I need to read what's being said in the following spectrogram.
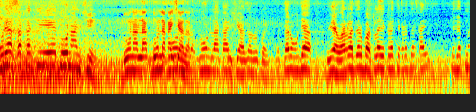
पुऱ्या सटाची दोन ऐंशी. आहे. दोन लाख दोन लाख ऐंशी हजार. दोन दोन लाख ऐंशी हजार रुपये. तर उद्या व्यवहारला जर बसला इकडं तिकडं तर काय त्याच्यातनं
